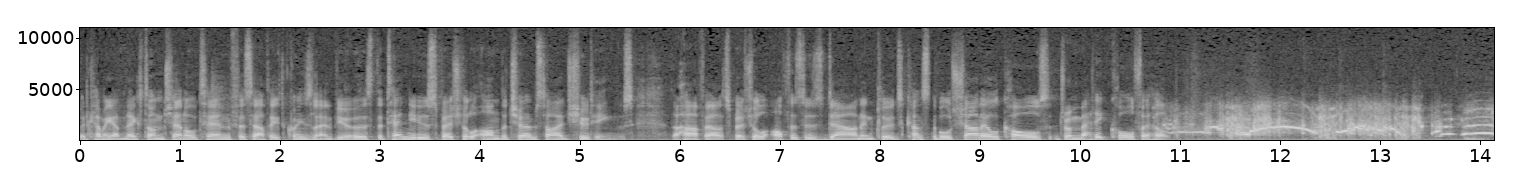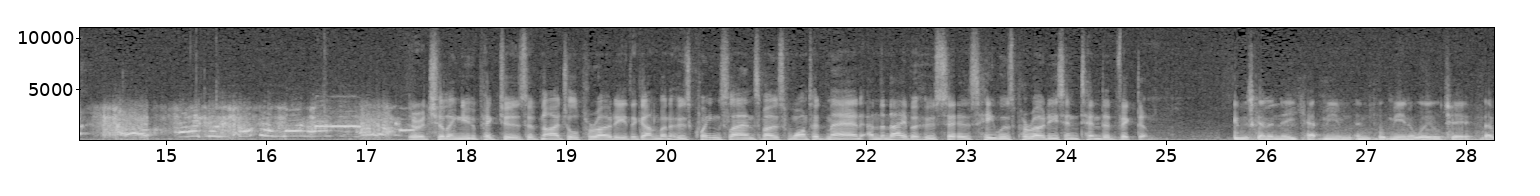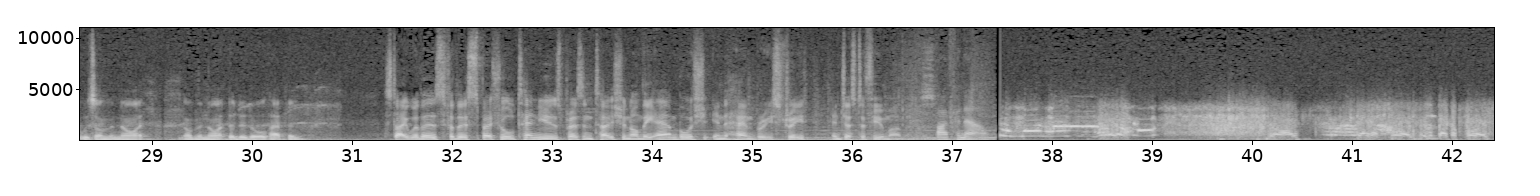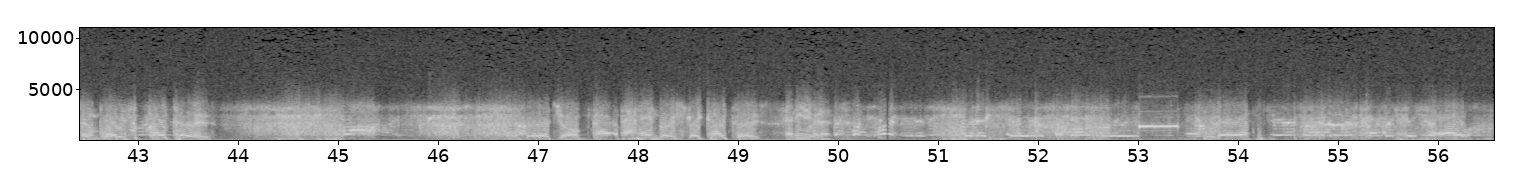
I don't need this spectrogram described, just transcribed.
But coming up next on Channel 10 for Southeast Queensland viewers, the 10 News special on the Chermside shootings. The half-hour special, Officers Down, includes Constable Sharnelle Cole's dramatic call for help. There are chilling new pictures of Nigel Parodi, the gunman who's Queensland's most wanted man, and the neighbour who says he was Parodi's intended victim. He was going to kneecap me and, and put me in a wheelchair. That was on the night, on the night that it all happened. Stay with us for this special 10 News presentation on the ambush in Hanbury Street in just a few moments. Bye for now. Back up 47, please. Code 2. Good job. Pa- Hanbury Street, code 2. Any unit. You there? Hello?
